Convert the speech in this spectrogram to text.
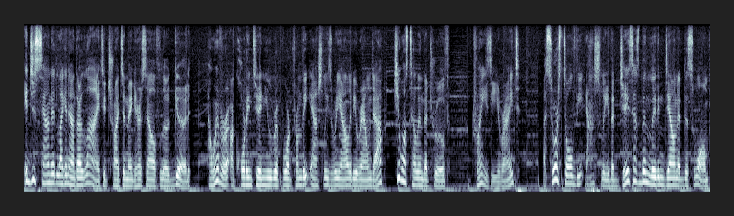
it just sounded like another lie to try to make herself look good. However, according to a new report from the Ashley's Reality Roundup, she was telling the truth. Crazy, right? A source told the Ashley that Jace has been living down at the swamp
